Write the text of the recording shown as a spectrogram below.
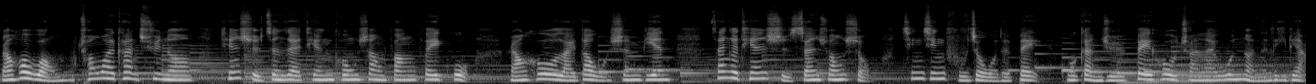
然后往窗外看去呢，天使正在天空上方飞过，然后来到我身边。三个天使，三双手轻轻扶着我的背，我感觉背后传来温暖的力量。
